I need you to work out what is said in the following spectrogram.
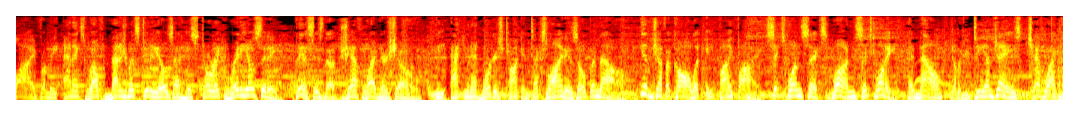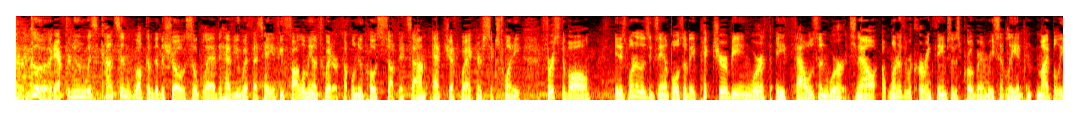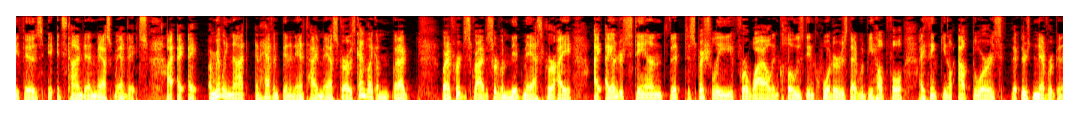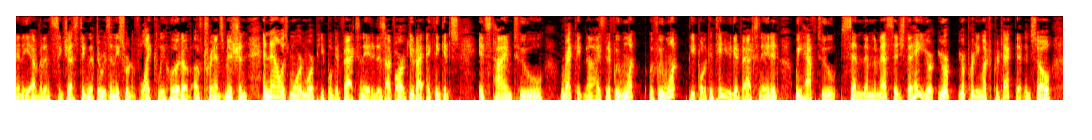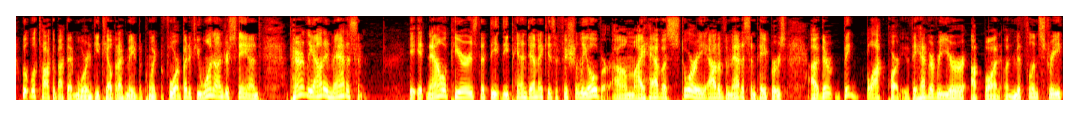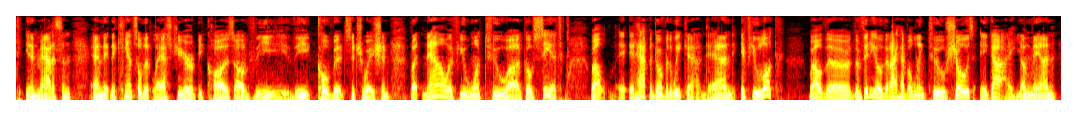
Live from the Annex Wealth Management Studios at historic Radio City, this is the Jeff Wagner Show. The Accunet Mortgage Talk and Text line is open now. Give Jeff a call at 855-616-1620. And now, WTMJ's Jeff Wagner. Good afternoon, Wisconsin. Welcome to the show. So glad to have you with us. Hey, if you follow me on Twitter, a couple new posts up. It's um, at Jeff Wagner 620. First of all, it is one of those examples of a picture being worth a thousand words. Now, uh, one of the recurring themes of this program recently, and, and my belief is it's time to end mask mandates. I, I, I'm really not and haven't been an anti-masker. I was kind of like a what I what I've heard described as sort of a mid-masker. I, I, I understand that especially for a while in closed-in quarters that would be helpful. I think you know outdoors there, there's never been any evidence suggesting that there was any sort of likelihood of, of transmission. And now as more and more people get vaccinated, as I've argued, I, I think it's it's time to recognize that if we want if we want people to continue to get vaccinated, we have to send them the message that hey, you're you're you're pretty much protected. And so we'll, we'll talk about that more in detail. But I've made the point before. But if you want to understand, apparently out in Madison, it now appears that the, the pandemic is officially over. Um, I have a story out of the Madison papers. Uh, their big block party that they have every year up on, on Mifflin Street in Madison, and they, they canceled it last year because of the the COVID situation. But now, if you want to uh, go see it, well, it, it happened over the weekend, and if you look. Well, the the video that I have a link to shows a guy, young man,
